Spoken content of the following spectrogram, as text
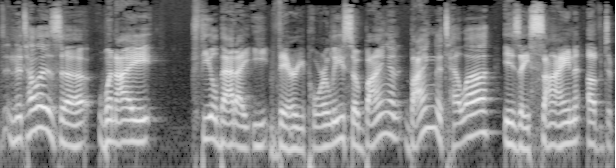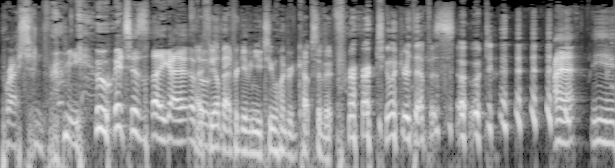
Nutella is uh, when I feel bad, I eat very poorly. So buying a buying Nutella is a sign of depression for me, which is like I, I feel bad for giving you 200 cups of it for our 200th episode. I, yeah.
